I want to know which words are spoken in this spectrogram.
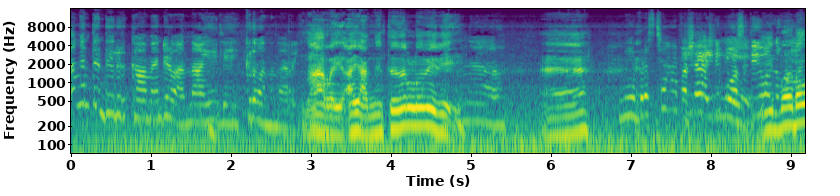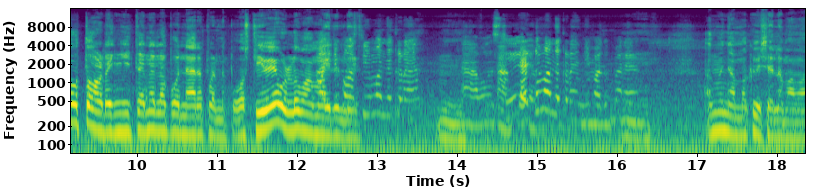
അങ്ങനത്തെ എന്തെങ്കിലും ഒരു കമന്റ് വന്നാ ഈ ലൈക്കിട് വന്നെന്ന് അറിയും അങ്ങനത്തെ ഉള്ളു പേര്. നീ ഇവിടെ തുടങ്ങി തന്നെയല്ല പൊന്നാര പെണ്ണ്. പോസിറ്റീവേ ഉള്ളു മാമായിരുന്നു അതൊന്നും ഞമ്മക്ക് വിഷയല്ല മാമാ.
